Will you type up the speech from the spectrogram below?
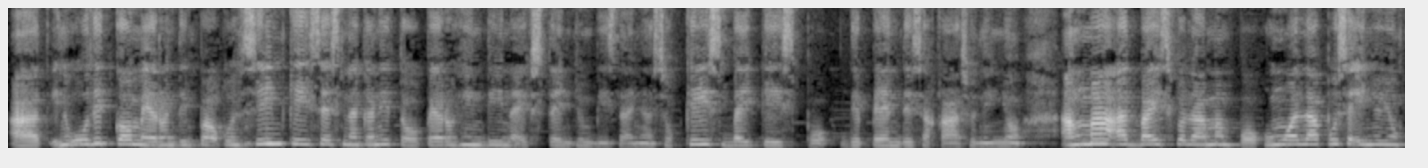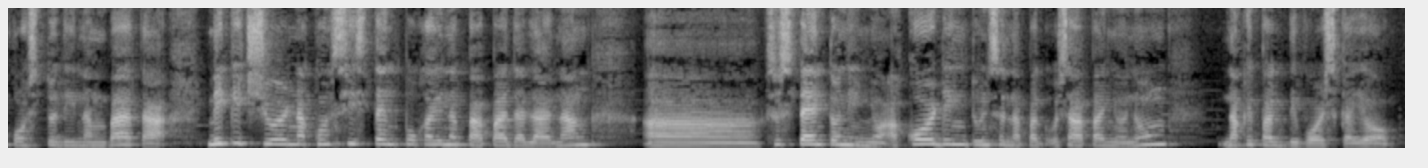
At inuulit ko, meron din po akong same cases na ganito pero hindi na-extend yung visa niya. So case by case po, depende sa kaso ninyo. Ang ma-advise ko lamang po, kung wala po sa inyo yung custody ng bata, make it sure na consistent po kayo nagpapadala ng uh, sustento ninyo according dun sa napag-usapan nyo nung nakipag-divorce kayo.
